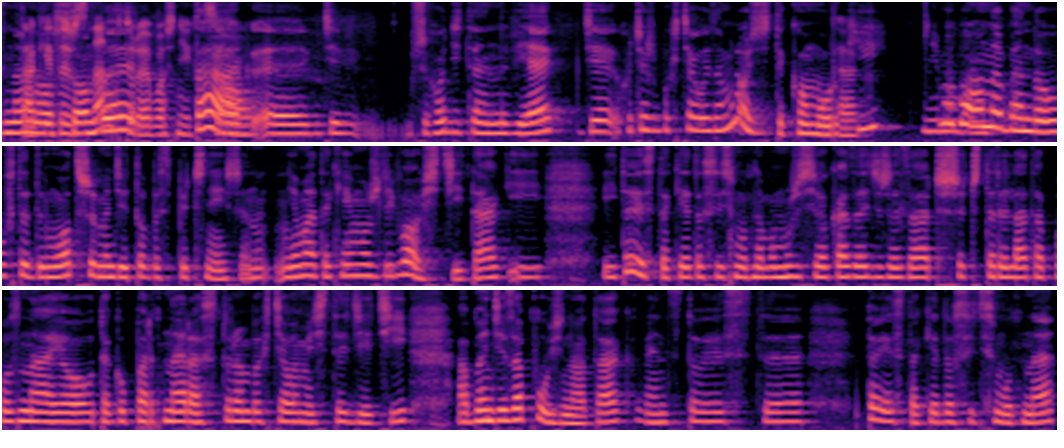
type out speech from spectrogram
znamy Takie osoby, też znam, które właśnie chcą. Tak, y, gdzie przychodzi ten wiek, gdzie chociażby chciały zamrozić te komórki, tak nie no mogą. bo one będą wtedy młodsze, będzie to bezpieczniejsze. No, nie ma takiej możliwości, tak? I, I to jest takie dosyć smutne, bo może się okazać, że za 3-4 lata poznają tego partnera, z którym by chciały mieć te dzieci, a będzie za późno, tak? Więc to jest, e, to jest takie dosyć smutne.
